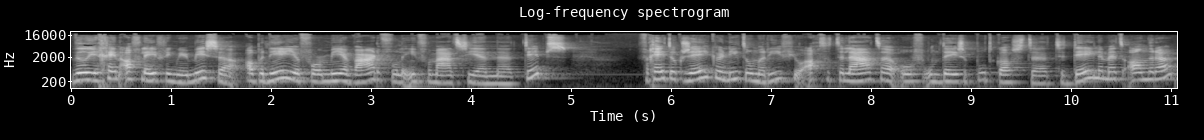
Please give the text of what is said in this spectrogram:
Wil je geen aflevering meer missen? Abonneer je voor meer waardevolle informatie en uh, tips. Vergeet ook zeker niet om een review achter te laten of om deze podcast uh, te delen met anderen.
